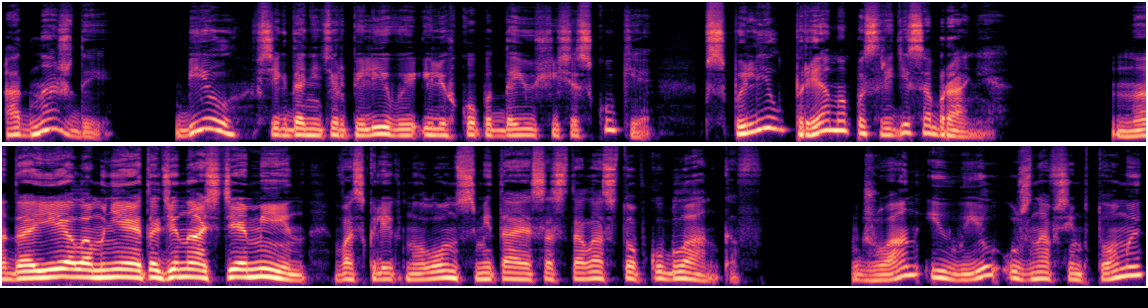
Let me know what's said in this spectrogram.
Однажды Билл, всегда нетерпеливый и легко поддающийся скуке, вспылил прямо посреди собрания. «Надоела мне эта династия Мин!» — воскликнул он, сметая со стола стопку бланков. Джоан и Уилл, узнав симптомы,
